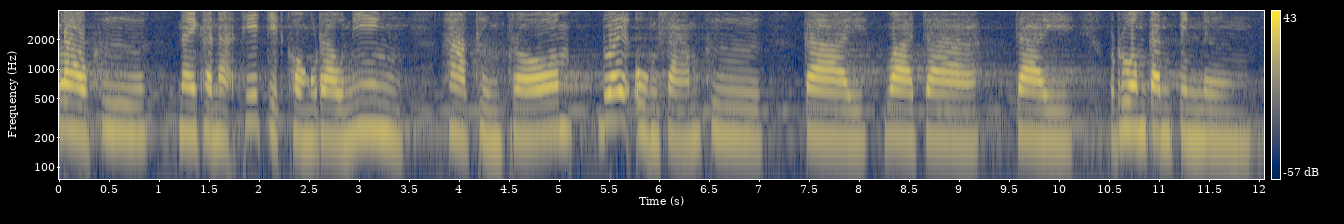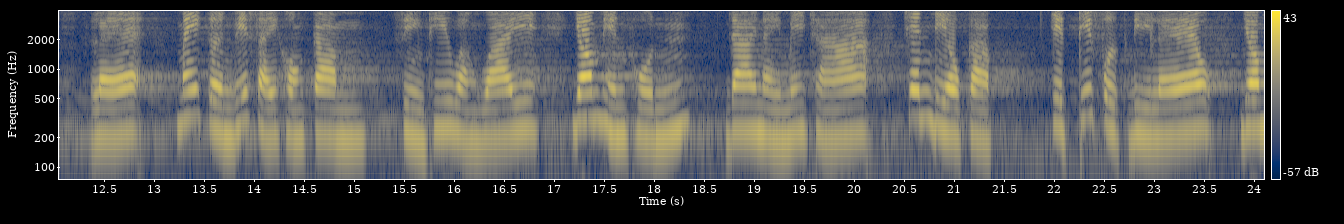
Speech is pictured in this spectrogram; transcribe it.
กล่าวคือในขณะที่จิตของเรานิ่ง หากถึงพร้อมด้วยองค์สามคือ กาย วาจา ใจ รวมกันเป็นหนึ่ง และไม่เกินวิสัยของกรรม สิ่งที่หวังไว้ ย่อมเห็นผล ได้ในไม่ช้า เช่นเดียวกับ จิตที่ฝึกดีแล้ว ย่อม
